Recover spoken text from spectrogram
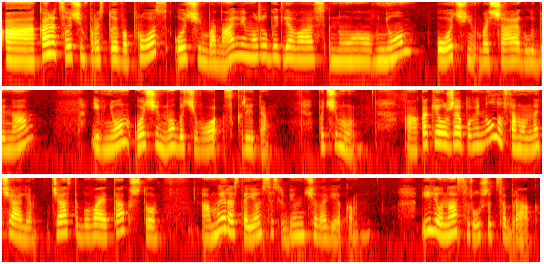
А, кажется, очень простой вопрос, очень банальный, может быть, для вас, но в нем очень большая глубина, и в нем очень много чего скрыто. Почему? А, как я уже упомянула в самом начале, часто бывает так, что а, мы расстаемся с любимым человеком, или у нас рушится брак.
